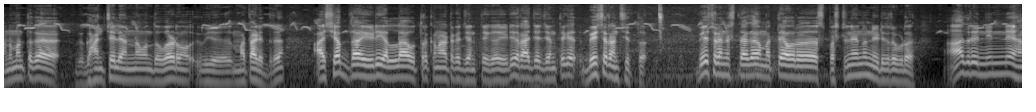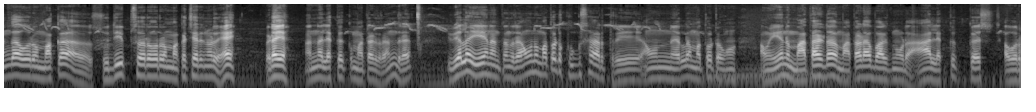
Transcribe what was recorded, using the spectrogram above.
ಹನುಮಂತಗ ಗಾಂಚಲಿ ಅನ್ನೋ ಒಂದು ವರ್ಡ್ ಮಾತಾಡಿದ್ರು. ಆ ಶಬ್ದ ಇಡೀ ಎಲ್ಲ ಉತ್ತರ ಕರ್ನಾಟಕ ಜನತೆಗೆ, ಇಡೀ ರಾಜ್ಯ ಜನತೆಗೆ ಬೇಸರ ಅನಿಸಿತ್ತು. ಬೇಸರ ಅನ್ನಿಸಿದಾಗ ಮತ್ತೆ ಅವರು ಸ್ಪಷ್ಟನೆಯನ್ನು ನೀಡಿದರು ಬಿಡು. ಆದರೆ ನಿನ್ನೆ ಹಂಗೆ ಅವರು ಮಕ, ಸುದೀಪ್ ಸರ್ ಅವರ ಮಕಚೇರಿ ನೋಡಿದೆ ಏ ಬಿಡಯ್ಯ ಅನ್ನೋ ಲೆಕ್ಕಕ್ಕೆ ಮಾತಾಡಿದ್ರೆ. ಅಂದ್ರೆ ಇವೆಲ್ಲ ಏನಂತಂದ್ರೆ ಅವನು ಮತ್ತೊಟ್ಟು ಕುಗ್ಸ ಅರ್ತ್ರಿ ಅವನ್ನೆಲ್ಲ ಮತ್ತೊಟ್ಟು ಅವ ಅವ ಏನು ಮಾತಾಡ, ಮಾತಾಡಬಾರ್ದು ನೋಡು. ಆ ಲೆಕ್ಕಕ್ಕೆ ಅವ್ರ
